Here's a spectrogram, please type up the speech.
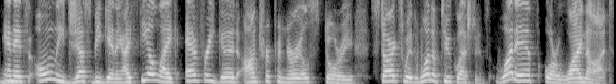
And mm-hmm. it's only just beginning. I feel like every good entrepreneurial story starts with one of two questions what if or why not?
